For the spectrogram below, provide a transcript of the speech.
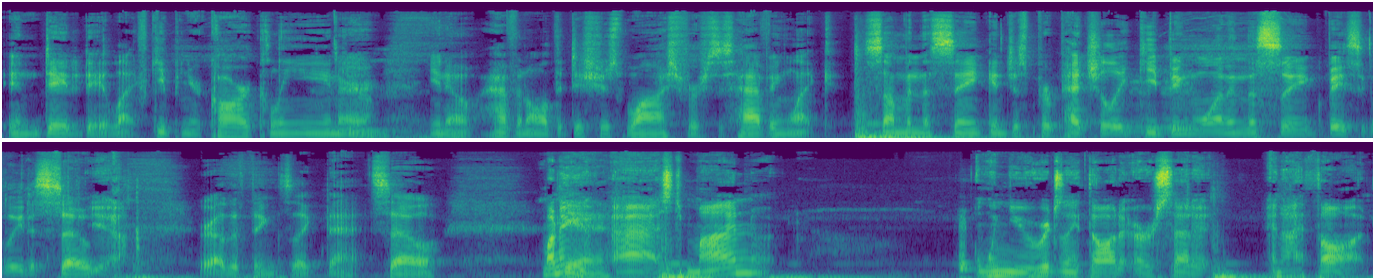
in day-to-day life keeping your car clean or you know having all the dishes washed versus having like some in the sink and just perpetually keeping one in the sink basically to soak Yeah. or other things like that. So When you Yeah. asked, mine, when you originally thought it or said it, and I thought,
